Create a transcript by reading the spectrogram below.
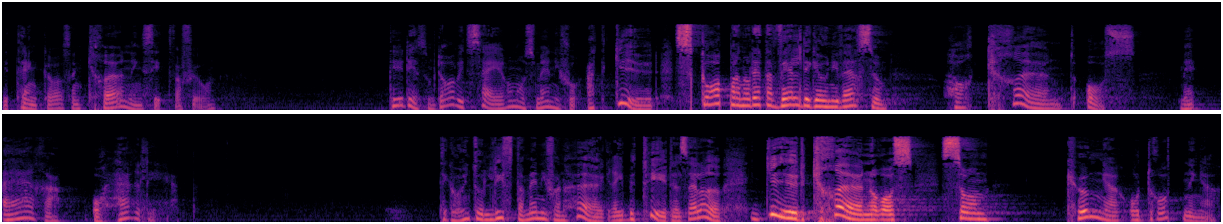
Vi tänker oss en kröningssituation. Det är det som David säger om oss människor, att Gud, skaparen av detta väldiga universum, har krönt oss med ära och härlighet. Det går inte att lyfta människan högre i betydelse, eller hur? Gud kröner oss som kungar och drottningar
